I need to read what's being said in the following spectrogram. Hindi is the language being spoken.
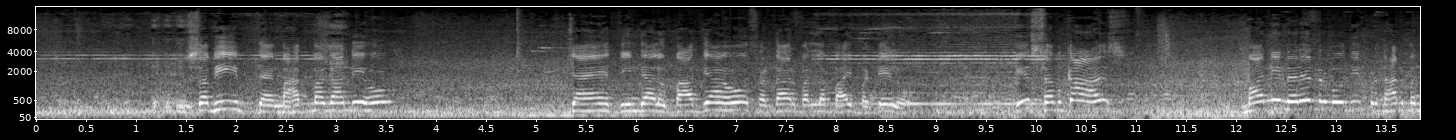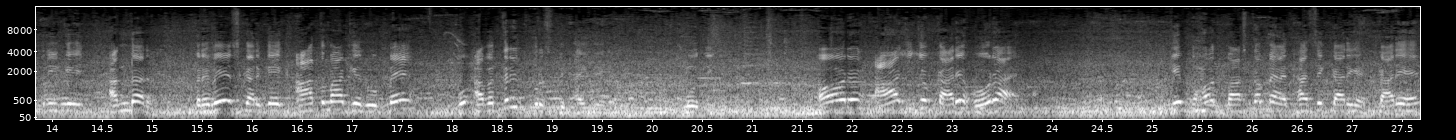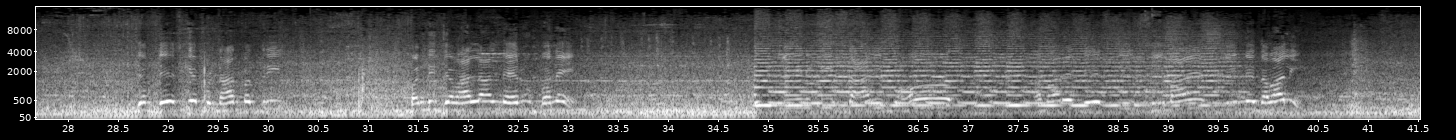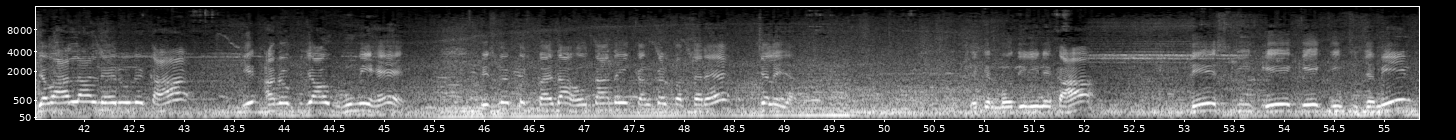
सभी, चाहे महात्मा गांधी हो, चाहे दीनदयाल उपाध्याय हो, सरदार वल्लभ भाई पटेल हो, ये सबका अंश माननीय नरेंद्र मोदी प्रधानमंत्री के अंदर प्रवेश करके एक आत्मा के रूप में वो अवतरित पुरुष दिखाई दे रहे हैं मोदी और आज जो कार्य हो रहा है ये बहुत वास्तव में ऐतिहासिक कार्य कार्य है। जब देश के प्रधानमंत्री पंडित जवाहरलाल नेहरू बने हमारे देश की सीमाएँ चीन ने दबा ली जवाहरलाल नेहरू ने कहा, ये अनुपजाऊ भूमि है, इसमें कुछ पैदा होता नहीं, कंकड़ पत्थर है, चले जाते लेकिन मोदी जी ने कहा देश की एक एक इंच ज़मीन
